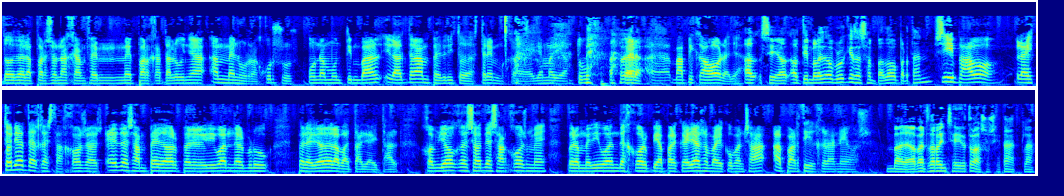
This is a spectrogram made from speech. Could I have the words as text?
dos de les persones que han fet més per Catalunya amb menys recursos. Una amb un timbal i l'altra amb Pedrito d'Extrem, que ja m'ha dit tu. A que, veure. eh, va picar hora ja. El, sí, el, el timbaler del Bruc és a Sant Padó, per tant... Sí, pavo, la història té aquestes coses. És de Sant Pedor, però li diuen del Bruc per allò de la batalla i tal. Com jo, que soc de Sant Cosme, però me diuen d'Escòrpia perquè allà és on vaig començar a partir graneos. Vale, abans de reinserir-te a la societat, clar.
